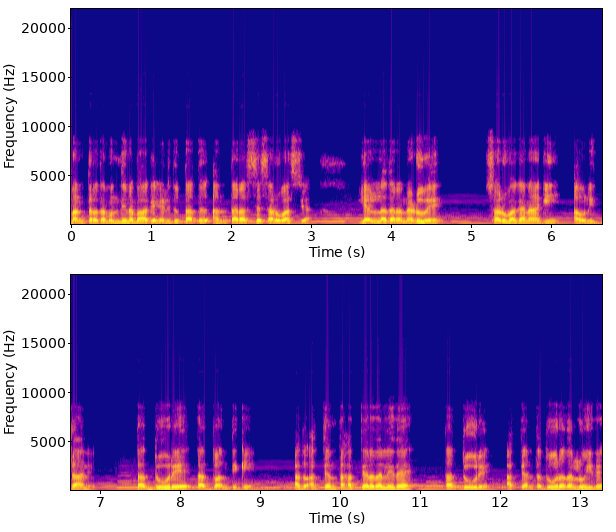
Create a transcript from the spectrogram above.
ಮಂತ್ರದ ಮುಂದಿನ ಭಾಗ ಹೇಳಿದ್ದು ತತ್ ಅಂತರಸ್ಯ ಸರ್ವಸ್ಯ. ಎಲ್ಲದರ ನಡುವೆ ಸರ್ವಗನಾಗಿ ಅವನಿದ್ದಾನೆ. ತದ್ದೂರೆ ತದ್ವಂತಿಕೆ ಅದು ಅತ್ಯಂತ ಹತ್ತಿರದಲ್ಲಿದೆ ತದ್ದೂರೆ ಅತ್ಯಂತ ದೂರದಲ್ಲೂ ಇದೆ.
